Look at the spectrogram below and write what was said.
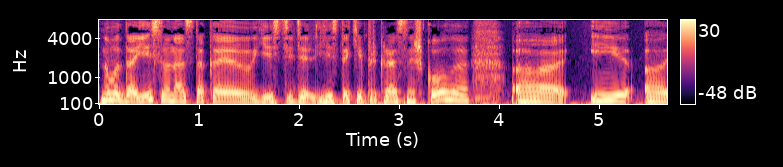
Ну вот да, если у нас такая есть, есть такие прекрасные школы, а, и а,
